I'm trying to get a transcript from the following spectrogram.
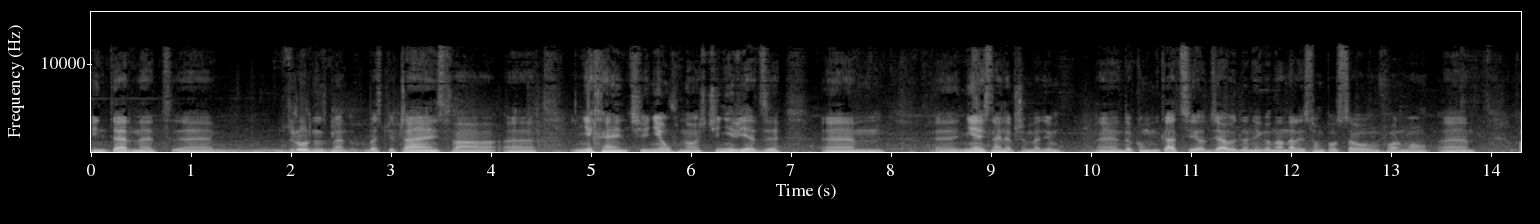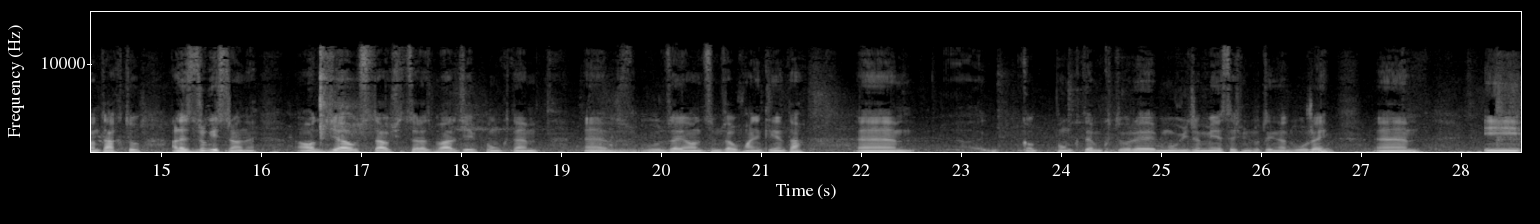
internet z różnych względów, bezpieczeństwa, e, niechęci, nieufności, niewiedzy e, nie jest najlepszym medium e, do komunikacji. Oddziały dla niego nadal są podstawową formą kontaktu, ale z drugiej strony oddział stał się coraz bardziej punktem wzbudzającym zaufanie klienta. Punktem, który mówi, że my jesteśmy tutaj na dłużej. I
